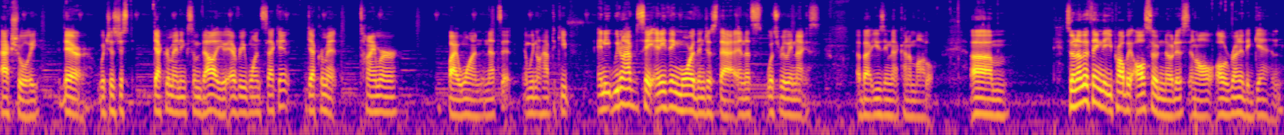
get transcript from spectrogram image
actually there, which is just decrementing some value every one second, decrement timer by one, and that's it. And we don't have to keep any, we don't have to say anything more than just that, and that's what's really nice about using that kind of model. Um, so another thing that you probably also noticed, and I'll, I'll run it again,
